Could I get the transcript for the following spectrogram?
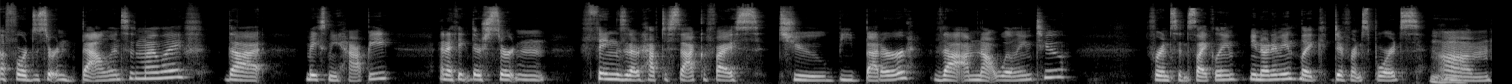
affords a certain balance in my life that makes me happy. And I think there's certain things that I would have to sacrifice to be better that I'm not willing to for instance cycling you know what i mean like different sports mm-hmm. um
